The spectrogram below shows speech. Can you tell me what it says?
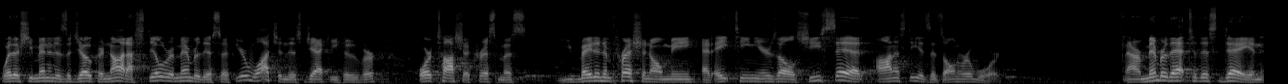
whether she meant it as a joke or not, I still remember this. So if you're watching this, Jackie Hoover or Tasha Christmas, you made an impression on me at 18 years old. She said, honesty is its own reward. And I remember that to this day, and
